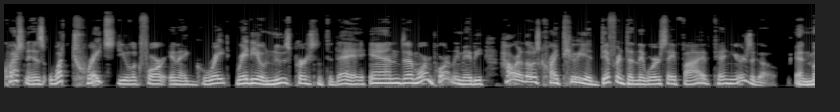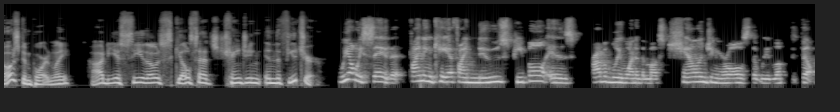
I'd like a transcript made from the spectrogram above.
question is, what traits do you look for in a great radio news person today? And uh, more importantly, maybe, how are those criteria different than they were, say, five, ten years ago? And most importantly, how do you see those skill sets changing in the future? We always say that finding KFI news people is probably one of the most challenging roles that we look to fill.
